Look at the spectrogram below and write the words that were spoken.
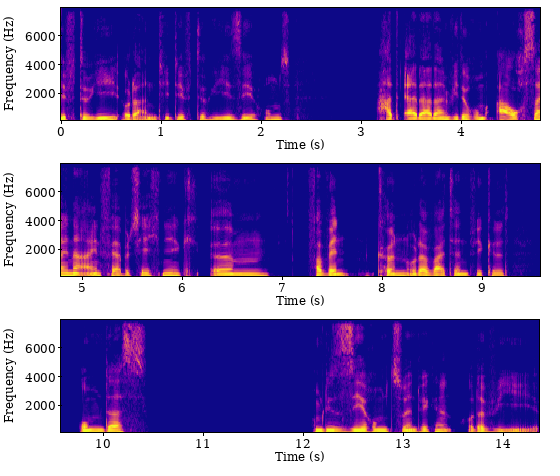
Diphtherie- oder Antidiphtherie-Serums. Hat er da dann wiederum auch seine Einfärbetechnik ähm, verwenden können oder weiterentwickelt, um das, um dieses Serum zu entwickeln? Oder wie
